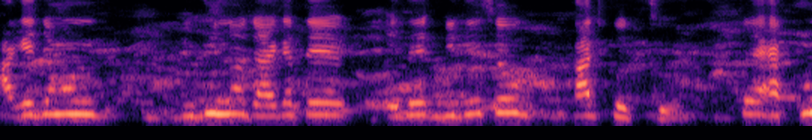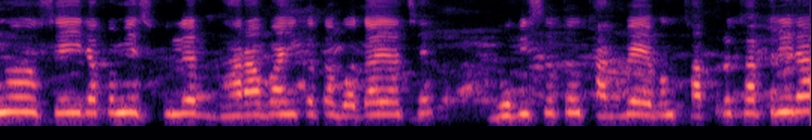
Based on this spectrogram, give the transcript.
আগে যেমন বিভিন্ন জায়গাতে এদের বিদেশেও কাজ করছে তো এখনও সেই রকমই স্কুলের ধারাবাহিকতা বজায় আছে। ভবিষ্যতেও থাকবে এবং ছাত্রছাত্রীরা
